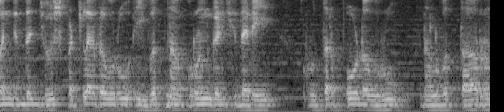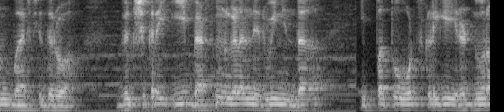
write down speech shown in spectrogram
ಬಂದಿದ್ದ ಜೋಶ್ ಪಟ್ಲರ್ ಅವರು ಐವತ್ನಾಲ್ಕು ರನ್ ಗಳಿಸಿದರೆ ರುತರ್ ಫೋರ್ಡ್ ಅವರು ನಲವತ್ತಾರು ರನ್ ಬಾರಿಸಿದರು. ವೀಕ್ಷಕರೇ, ಈ ಬ್ಯಾಟ್ಸ್ಮನ್ಗಳ ನೆರವಿನಿಂದ ಇಪ್ಪತ್ತು ಓವರ್ಸ್ಗಳಿಗೆ ಎರಡು ನೂರ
